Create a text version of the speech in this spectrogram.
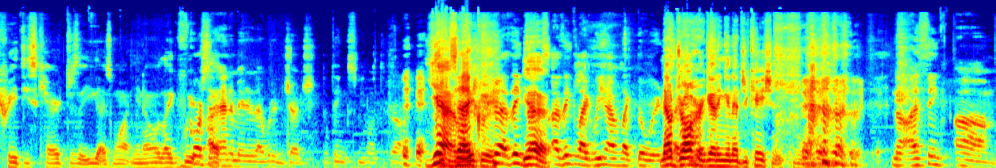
create these characters that you guys want. You know, like if Of course, I- an animator that wouldn't judge the things we want to draw. yeah, Exactly. like, I think Yeah. that's, I think like we have like the weirdest. now draw her getting an education. you know? no, I think um,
